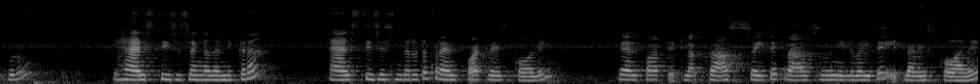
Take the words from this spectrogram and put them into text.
ఇప్పుడు హ్యాండ్స్ తీసేసాం కదండి ఇక్కడ. హ్యాండ్స్ తీసేసిన తర్వాత ఫ్రంట్ పార్ట్ వేసుకోవాలి. ఫ్రంట్ పార్ట్ ఇట్లా క్రాస్ అయితే క్రాస్ నిలువైతే ఇట్లా వేసుకోవాలి.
